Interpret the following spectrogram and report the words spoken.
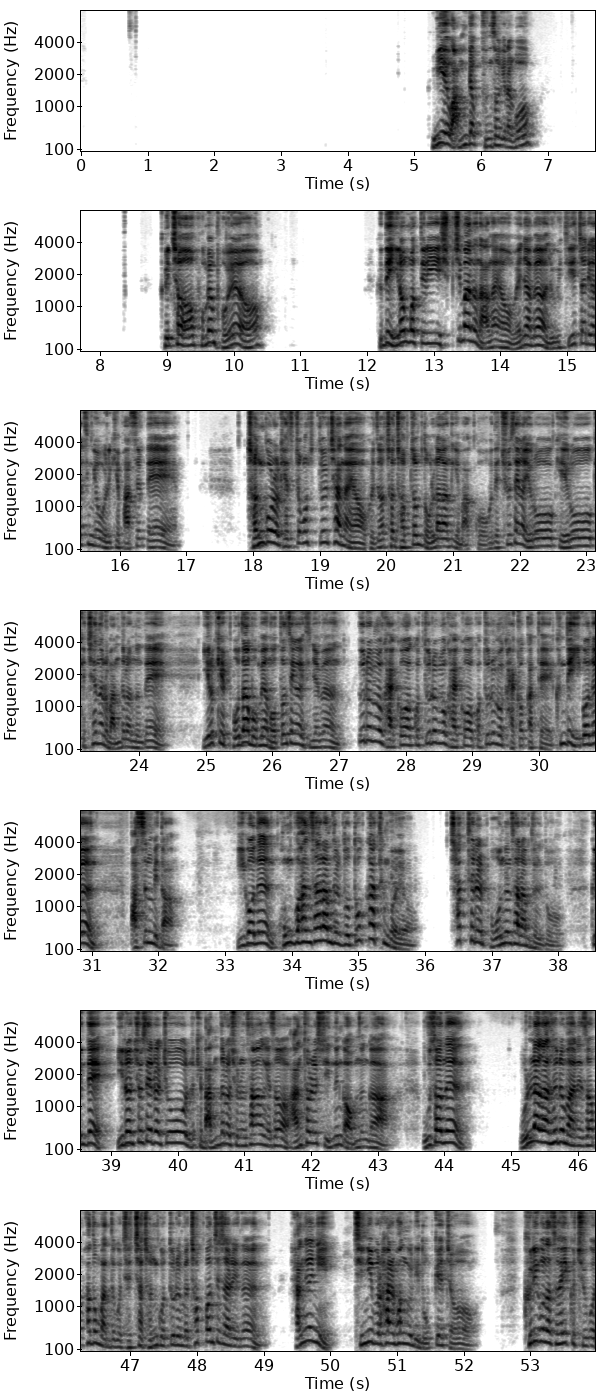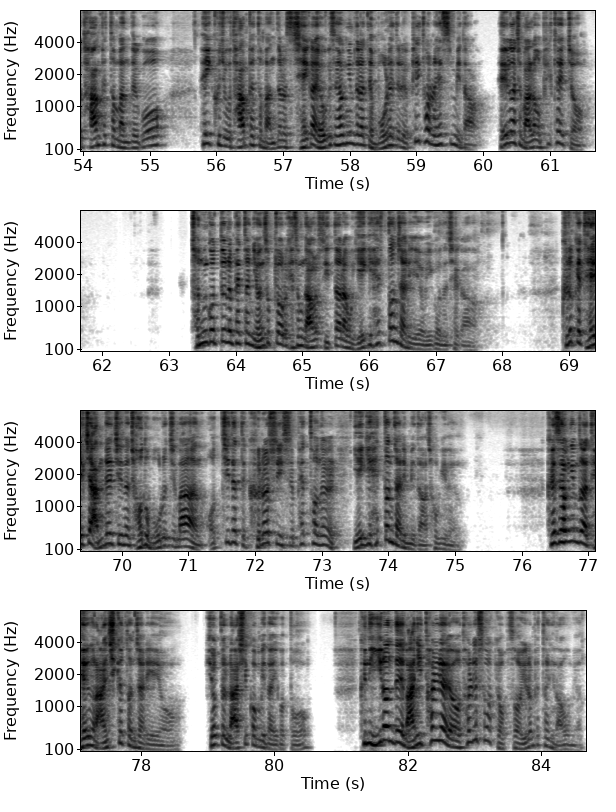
위에 완벽 분석이라고? 그쵸. 보면 보여요. 근데 이런 것들이 쉽지만은 않아요. 왜냐면 여기 뒤에 자리 같은 경우 이렇게 봤을 때 전고를 계속 조금씩 뚫잖아요. 그죠? 전 접점도 올라가는 게 맞고. 근데 추세가 이렇게 이렇게 채널을 만들었는데 이렇게 보다 보면 어떤 생각이 드냐면 뚫으면 갈 것 같고 뚫으면 갈 것 같고 뚫으면 갈 것 같아. 근데 이거는 맞습니다. 이거는 공부한 사람들도 똑같은 거예요. 차트를 보는 사람들도. 근데 이런 추세를 쭉 이렇게 만들어주는 상황에서 안 털릴 수 있는가 없는가. 우선은 올라간 흐름 안에서 파동 만들고 재차 전고 뚫으면 첫 번째 자리는 당연히 진입을 할 확률이 높겠죠. 그리고 나서 페이크 주고 다음 패턴 만들고 페이크 주고 다음 패턴 만들어서 제가 여기서 형님들한테 뭘 해드려요? 필터를 했습니다. 대응하지 말라고 필터했죠. 전고 뜨는 패턴이 연속적으로 계속 나올 수 있다라고 얘기했던 자리예요. 이거는 제가. 그렇게 될지 안 될지는 저도 모르지만 어찌됐든 그럴 수 있을 패턴을 얘기했던 자리입니다. 저기는. 그래서 형님들한테 대응을 안 시켰던 자리예요. 기억들 나실 겁니다. 이것도. 근데 이런데 많이 털려요. 털릴 수밖에 없어. 이런 패턴이 나오면.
